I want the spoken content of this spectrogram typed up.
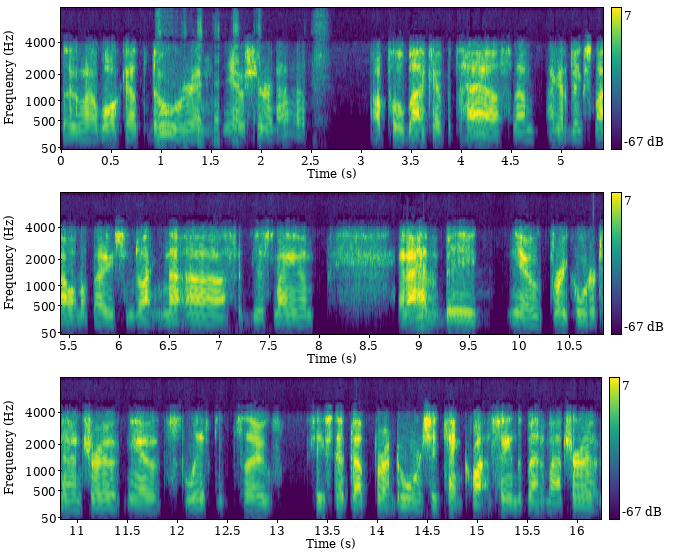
So I walked out the door, and you know, sure enough, I pulled back up at the house, and I'm, I got a big smile on my face. She's like, "Nah," I said, "Yes, ma'am." And I have a big you know, three quarter ton truck, you know, it's lifted. So she stepped out the front door and she can't quite see in the bed of my truck.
